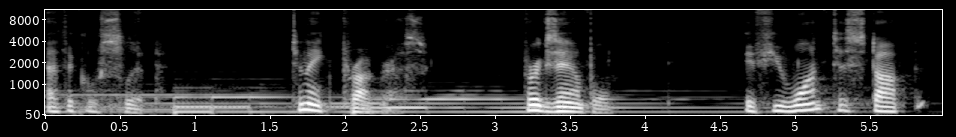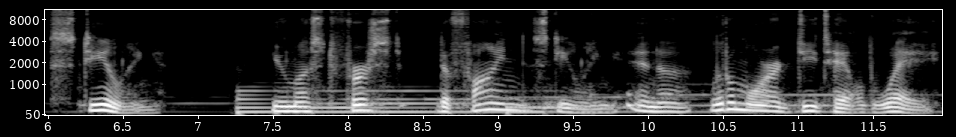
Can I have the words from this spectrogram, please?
ethical slip to make progress. For example, if you want to stop stealing, you must first define stealing in a little more detailed way.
